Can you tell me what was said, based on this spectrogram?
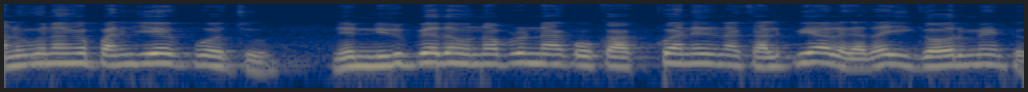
అనుగుణంగా పని చేయకపోవచ్చు. నేను నిరుపేద ఉన్నప్పుడు నాకు ఒక హక్కు అనేది నాకు కల్పించాలి కదా ఈ గవర్నమెంట్.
